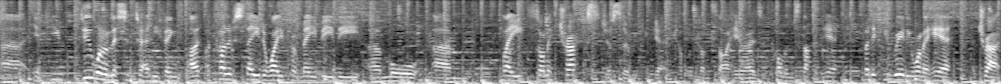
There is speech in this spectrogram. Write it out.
Uh, if you do want to listen to anything, I, I kind of stayed away from maybe the uh, more um, played Sonic tracks, just so we can get a couple of Gunstar Heroes and column stuff in here. But if you really want to hear a track,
